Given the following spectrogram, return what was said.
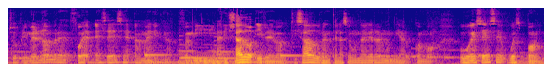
su primer nombre fue SS América. Fue militarizado y rebautizado durante la Segunda Guerra Mundial como USS West Point.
